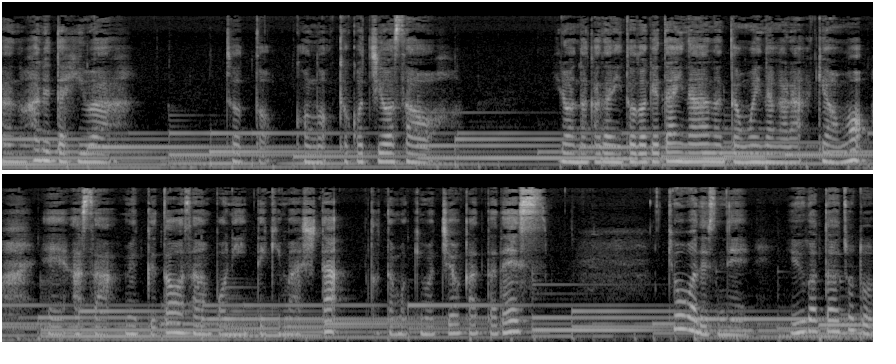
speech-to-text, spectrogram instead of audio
あの晴れた日はちょっとこの心地よさをいろんな方に届けたいななんて思いながら今日も、えー、朝ムックとお散歩に行ってきました。とても気持ちよかったです。今日はですね夕方ちょっと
